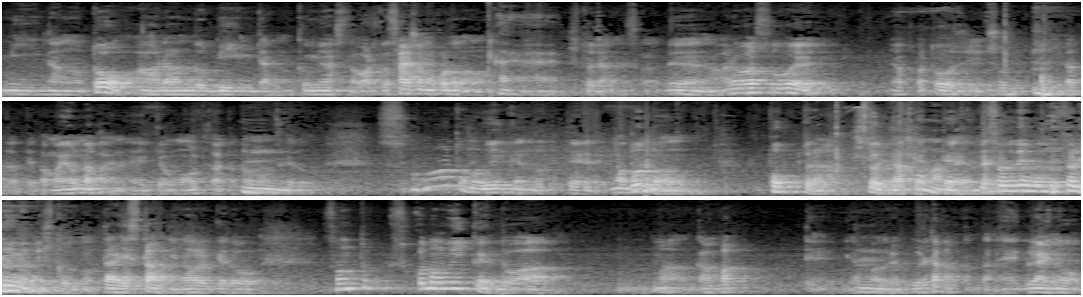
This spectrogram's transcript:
ミーなのと R&B みたいなのを組み合わせた割と最初の頃の人じゃないですか、であれはすごいやっぱ当時衝撃的だったっていうか、まあ、世の中への影響も大きかったと思うんですけど、その後のウィークエンドって、まあ、どんどんポップな人になってってでそれでメインストリームの人の大スターになるけどそのそこのウィークエンドはまあ頑張ってやっぱ売れたかったんだねぐらいの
